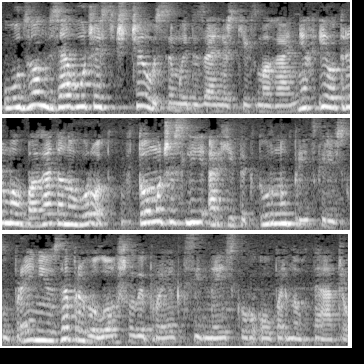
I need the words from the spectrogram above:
Удзон взяв участь ще у семи дизайнерських змаганнях і отримав багато нагород, в тому числі архітектурну Пріцкерівську премію за приголомшливий проєкт Сіднейського оперного театру.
